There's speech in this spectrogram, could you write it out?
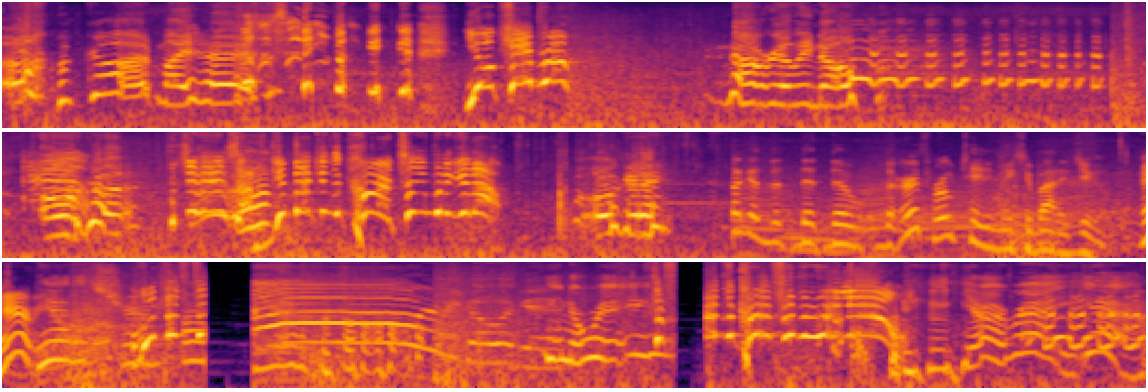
Oh God, my head. you okay, bro? Not really, no. Oh God. Put your hands up. Get back in the car. I'll tell you when to get out. Okay. Look at the, the the the Earth rotating makes your body jiggle. Harry. Yeah, that's true. What the oh. F? Here we go again. In a way. Have the car flip it right now. yeah, right. Yeah,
